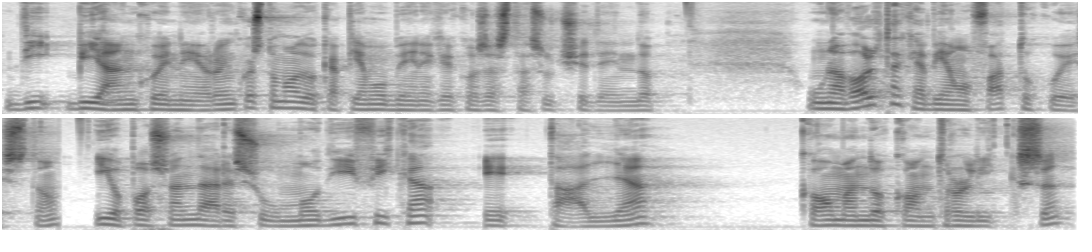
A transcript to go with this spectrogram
di bianco e nero. In questo modo capiamo bene che cosa sta succedendo. Una volta che abbiamo fatto questo io posso andare su modifica e taglia comando CTRL X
